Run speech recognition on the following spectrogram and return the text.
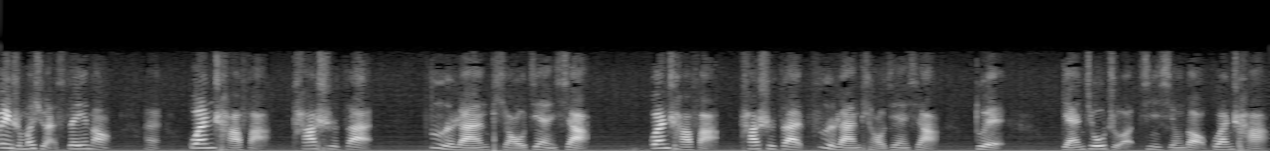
为什么选 C 呢？哎，观察法它是在自然条件下，观察法它是在自然条件下对。研究者进行的观察、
